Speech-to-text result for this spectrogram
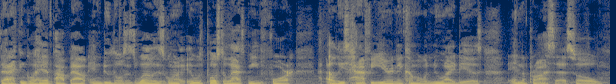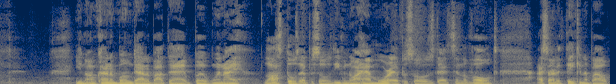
that I can go ahead and pop out and do those as well. It's going it was supposed to last me for at least half a year and then come up with new ideas in the process. So, you know, I'm kind of bummed out about that. But when I lost those episodes, even though I have more episodes that's in the vault, I started thinking about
